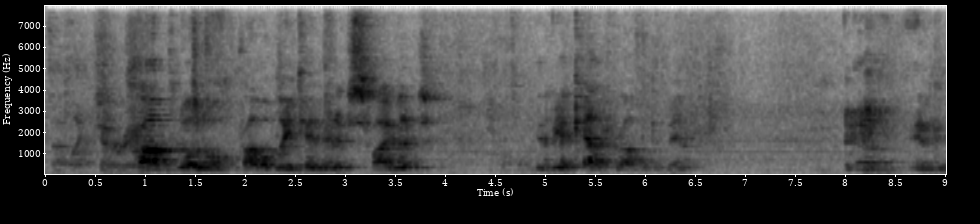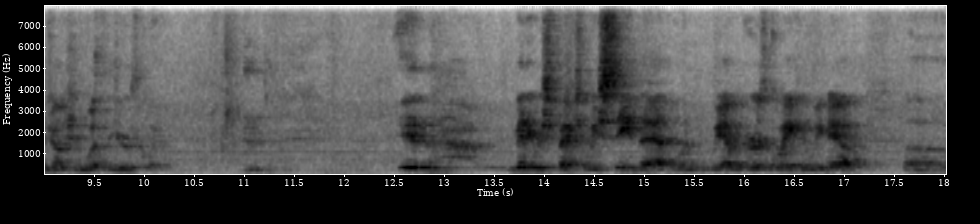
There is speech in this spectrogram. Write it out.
Is that like generator? prob, no, no, probably 10 minutes, five minutes. It'd be a catastrophic event uh, in conjunction with the earthquake. In many respects, we see that when we have an earthquake and we have uh,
